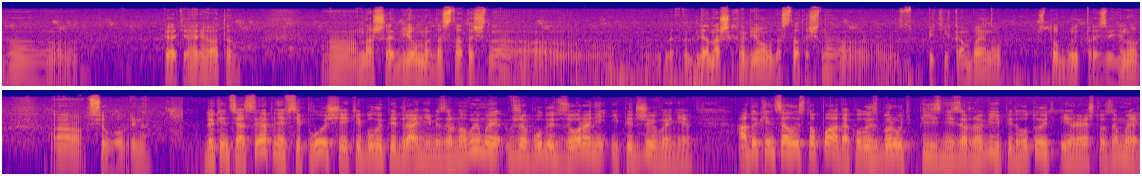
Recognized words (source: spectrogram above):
5 агрегатов. Э, Наши объемы достаточно, э, для наших объемов достаточно 5 комбайнов, что будет произведено все вовремя. До кінця серпня всі площі, які були під ранніми зерновими, вже будуть зорані і підживлені. А до кінця листопада, коли зберуть пізні зернові, підготують і решту земель.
